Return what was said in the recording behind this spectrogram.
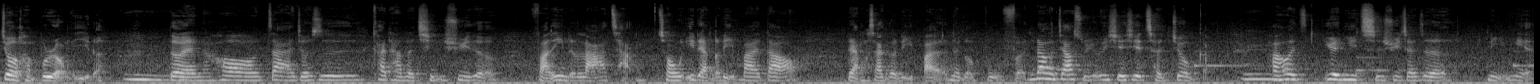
就很不容易了。嗯，对，然后再就是看他的情绪的反应的拉长，从一两个礼拜到两三个礼拜的那个部分，让家属有一些些成就感，嗯，他会愿意持续在这里面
